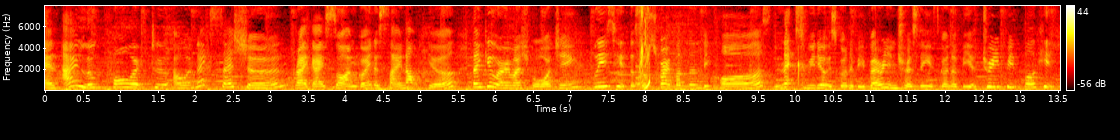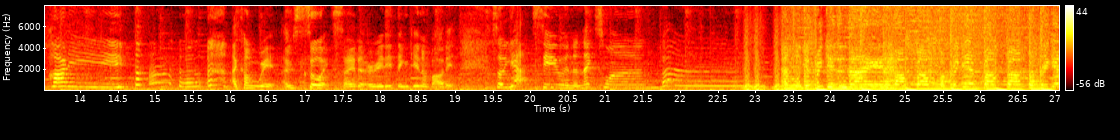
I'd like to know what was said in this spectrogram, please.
And I look forward to our next session. Right guys, so I'm going to sign out here. Thank you very much for watching. Please HIIT the subscribe button because next video is going to be very interesting. It's going to be a three people hit party. I can't wait. I'm so excited already thinking about it. So yeah, see you in the next one. Bye! And we'll get freaky tonight. Bop, bop, bop, freaky, bop, bop, freaky,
